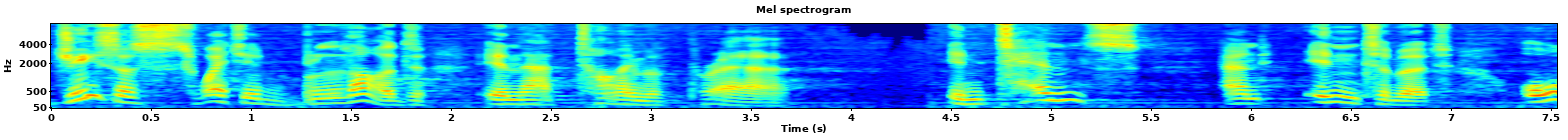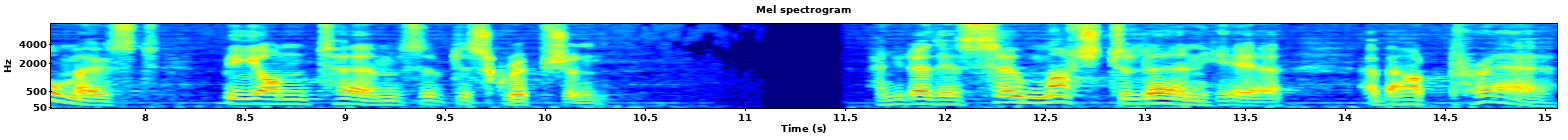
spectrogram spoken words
Jesus sweated blood in that time of prayer. Intense and intimate, almost beyond terms of description. And you know, there's so much to learn here about prayer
